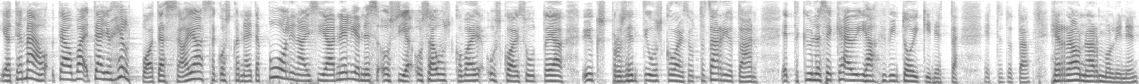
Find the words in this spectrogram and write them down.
Ja tämä, tämä, on, tämä ei ole helppoa tässä ajassa, koska näitä puolinaisia neljännesosia osa uskovaisuutta ja yksi prosentti uskovaisuutta tarjotaan, että kyllä se käy ihan hyvin toikin, että, että tota, Herra on armollinen.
